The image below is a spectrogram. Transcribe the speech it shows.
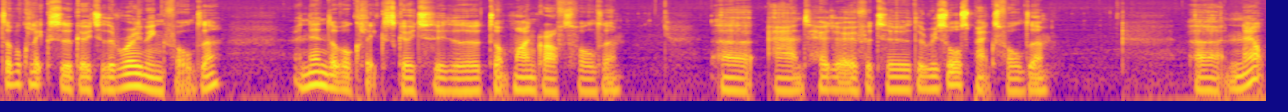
double click to go to the roaming folder, and then double click to go to the .minecraft folder uh, and head over to the resource packs folder. Uh, now,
